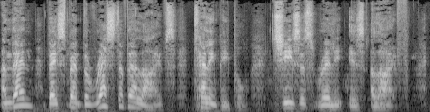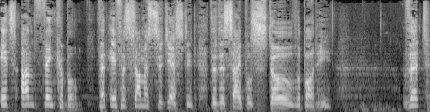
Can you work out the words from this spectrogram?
And then they spent the rest of their lives telling people Jesus really is alive. It's unthinkable that if, as some have suggested, the disciples stole the body, that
